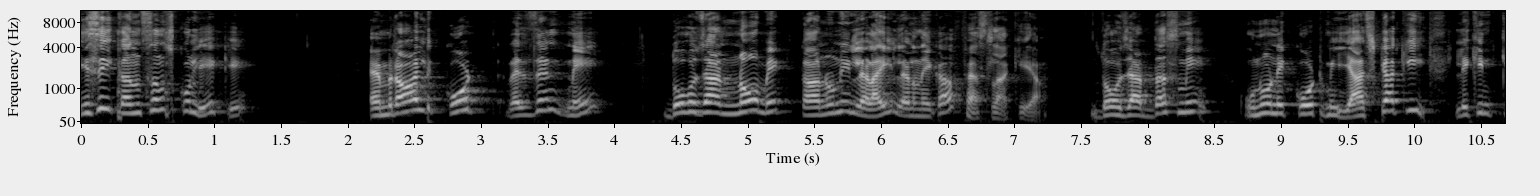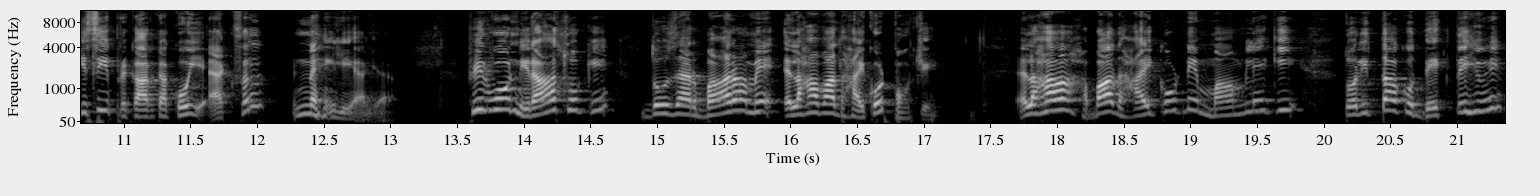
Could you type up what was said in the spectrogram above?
इसी कंसर्न्स को लेके एमराल्ड कोर्ट रेजिडेंट ने 2009 में कानूनी लड़ाई लड़ने का फैसला किया। 2010 में उन्होंने कोर्ट में याचिका की, लेकिन किसी प्रकार का कोई एक्शन नहीं लिया गया। फिर वो निराश होकर 2012 में इलाहाबाद हाईकोर्ट पहुँचे। इलाहाबाद हाईकोर्ट ने मामले की त्वरितता को देखते हुए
